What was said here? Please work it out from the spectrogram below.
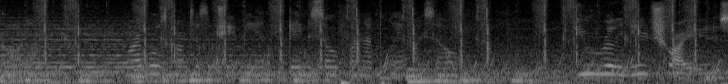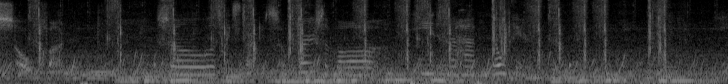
called Marvel's Contest of Champions. The game is so fun, I play it myself. You really need to try it, it is so fun. So let's get started. So first of all, he does not have no hair. He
